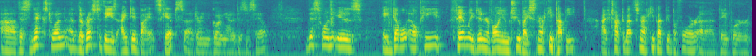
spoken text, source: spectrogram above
Uh, this next one, uh, the rest of these I did buy at Skips uh, during the going out of business sale. This one is a double LP, Family Dinner Volume 2 by Snarky Puppy. I've talked about Snarky Puppy before. Uh, they were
